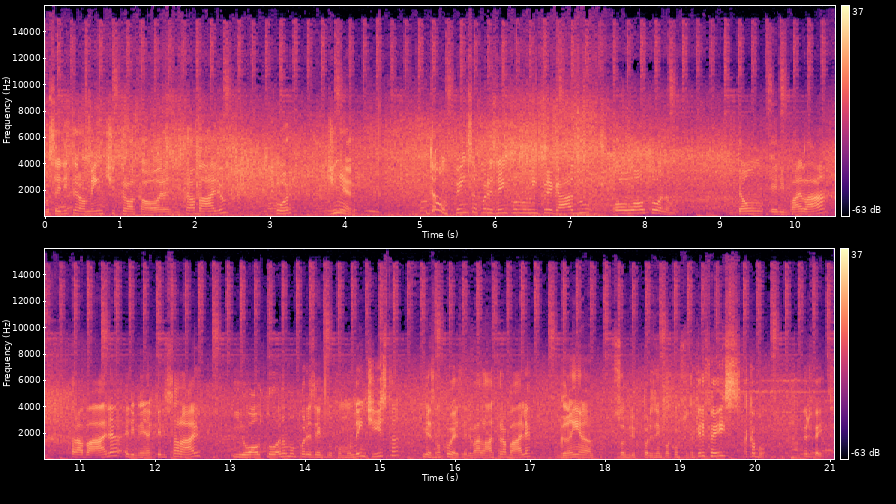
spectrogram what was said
Você literalmente troca horas de trabalho por dinheiro. Então, pensa, por exemplo, num empregado ou autônomo. Então, ele vai lá, trabalha, ele ganha aquele salário, e o autônomo, por exemplo, como um dentista, mesma coisa, ele vai lá, trabalha, ganha sobre, por exemplo, a consulta que ele fez, acabou. Perfeito.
